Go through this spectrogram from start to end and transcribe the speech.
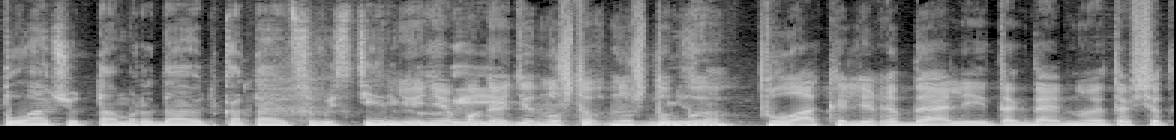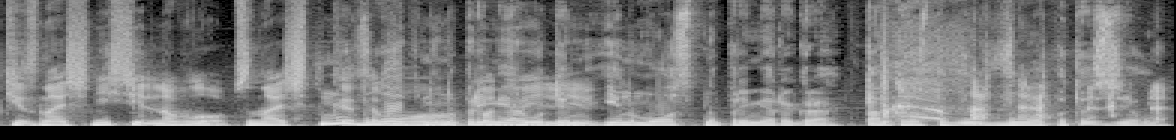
плачут там, рыдают, катаются в истериках. Не-не, и... погоди, ну, что, ну чтобы плакали, рыдали и так далее, ну, это все-таки, значит, не сильно в лоб, значит, Ну, в лоб, ну, например, подвели. вот Инмост, например, игра. Там просто в лоб это сделано.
